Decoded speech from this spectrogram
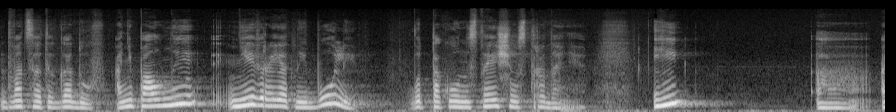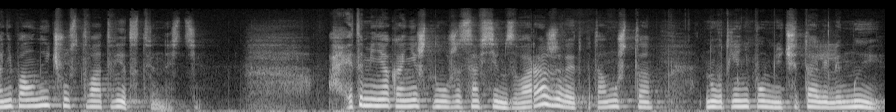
20-х годов, они полны невероятной боли, вот такого настоящего страдания. И а, они полны чувства ответственности. А это меня, конечно, уже совсем завораживает, потому что, ну вот я не помню, читали ли мы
